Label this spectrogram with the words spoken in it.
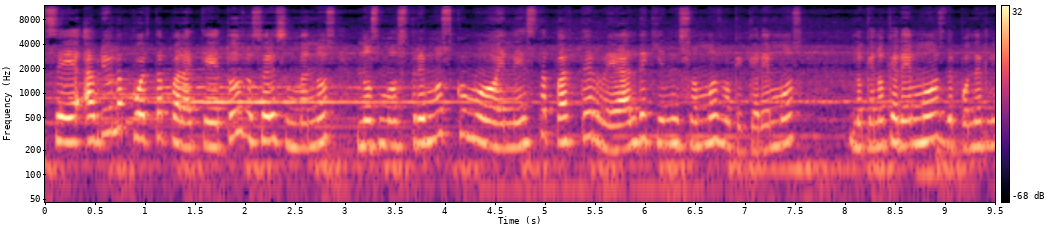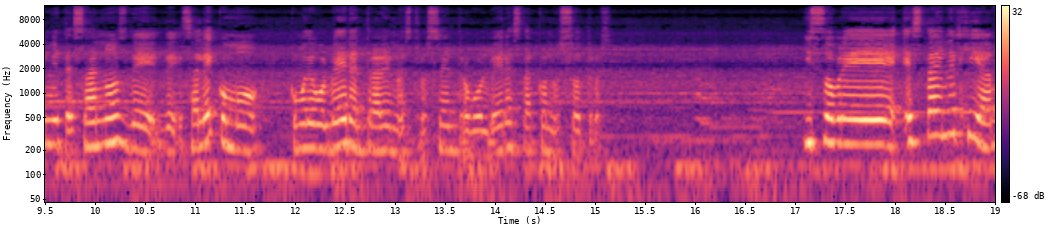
se abrió la puerta para que todos los seres humanos nos mostremos como en esta parte real de quiénes somos, lo que queremos, lo que no queremos, de poner límites sanos, de, sale como, como de volver a entrar en nuestro centro, volver a estar con nosotros. Y sobre esta energía,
